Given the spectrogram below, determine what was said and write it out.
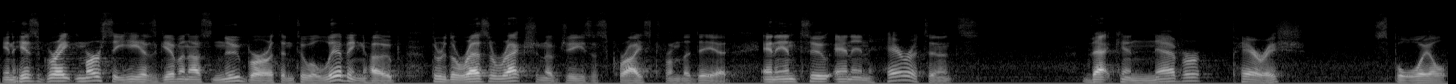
In his great mercy, he has given us new birth into a living hope through the resurrection of Jesus Christ from the dead, and into an inheritance that can never perish, spoil,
